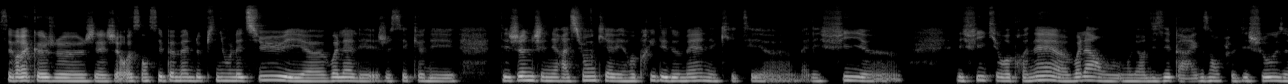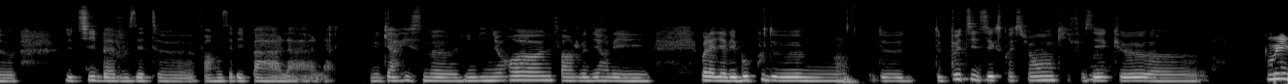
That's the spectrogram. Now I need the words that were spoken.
c'est vrai que je j'ai j'ai recensé pas mal d'opinions là-dessus et voilà, les je sais que des des jeunes générations qui avaient repris des domaines et qui étaient, heu, bah, les filles, heu, les filles qui reprenaient, heu, voilà, on on leur disait par exemple des choses, heu, de type, bah, vous êtes, heu, enfin vous avez pas la la du charisme d'une vigneronne. Enfin, je veux dire, les... voilà, il y avait beaucoup de, de, de petites expressions qui faisaient que... euh, Oui,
